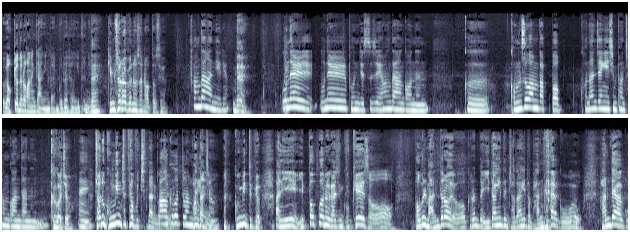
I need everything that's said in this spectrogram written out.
엮여 들어가는 게 아닌가 뭐 이런 생각이 드네요. 네. 김설아 변호사는 어떠세요? 황당한 일이요. 네. 오늘 오늘 본 뉴스 중에 황당한 거는 그 검수완박법 권한쟁의 심판 청구한다는. 그거죠. 네. 저는 국민투표 붙인다는 거죠. 아 그것도 황당했죠. 황당해요. 국민투표. 아니 입법권을 가진 국회에서 법을 만들어요. 그런데 이 당이든 저 당이든 반대하고 반대하고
